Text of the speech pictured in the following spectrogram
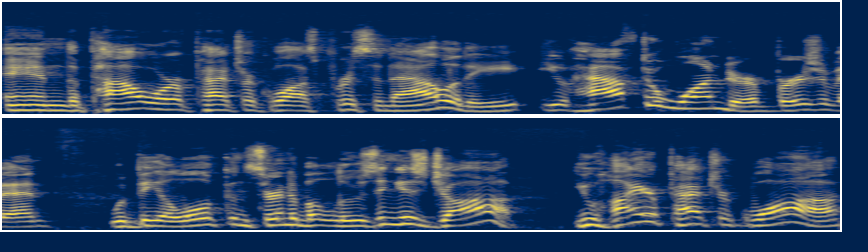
And the power of Patrick Roy's personality, you have to wonder if Bergevin would be a little concerned about losing his job. You hire Patrick Roy,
